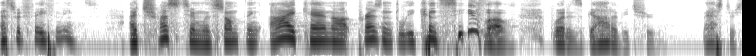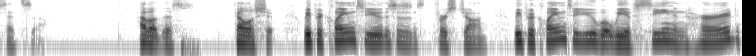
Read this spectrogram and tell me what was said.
That's what faith means. I trust him with something I cannot presently conceive of, but it's got to be true. Master said so. How about this? Fellowship. We proclaim to you, this is in 1 John, we proclaim to you what we have seen and heard,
